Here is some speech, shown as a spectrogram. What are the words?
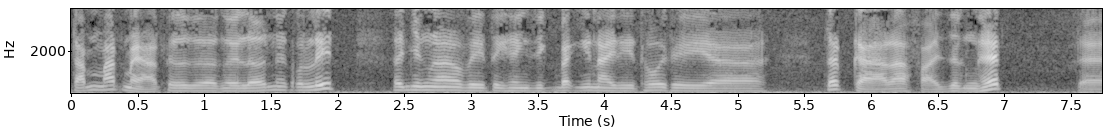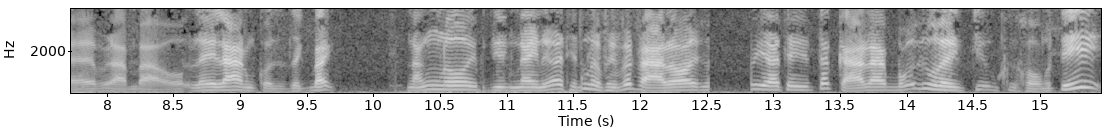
tắm mát mẻ từ người lớn đến con lít Thế nhưng à, vì tình hình dịch bệnh như này thì thôi thì à, tất cả là phải dừng hết để đảm bảo lây lan của dịch bệnh. Nắng nôi này nữa thì cũng là phải vất vả rồi. Bây giờ thì tất cả là mỗi người chịu khổ một tí.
